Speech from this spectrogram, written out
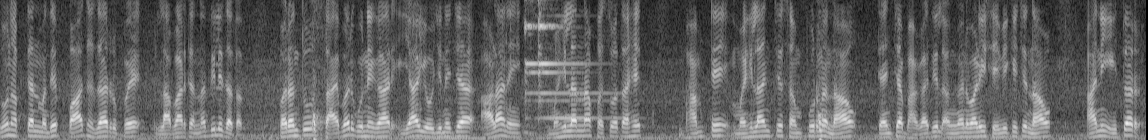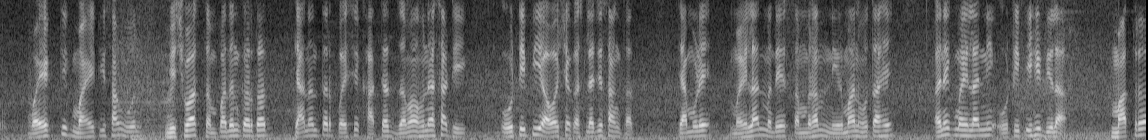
दोन हप्त्यांमध्ये पाच हजार रुपये लाभार्थ्यांना दिले जातात. परंतु सायबर गुन्हेगार या योजनेच्या आळाने महिलांना फसवत आहेत. भामटे महिलांचे संपूर्ण नाव त्यांच्या भागातील अंगणवाडी सेविकेचे नाव आणि इतर वैयक्तिक माहिती सांगून विश्वास संपादन करतात. त्यानंतर पैसे खात्यात जमा होण्यासाठी ओ टी पी आवश्यक असल्याचे सांगतात. त्यामुळे महिलांमध्ये संभ्रम निर्माण होत आहे. अनेक महिलांनी ओ टी पीही दिला. मात्र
